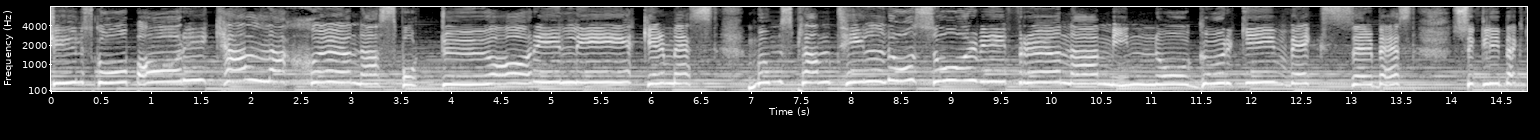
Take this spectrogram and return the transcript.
Kylskåp, har I kalla sköna sport du har I leker mest. Mums då sår vi fröna min och gurki växer bäst. Cykli back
